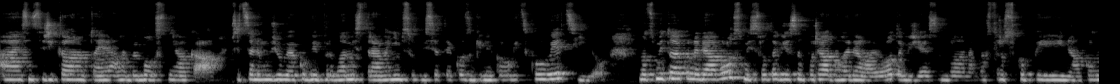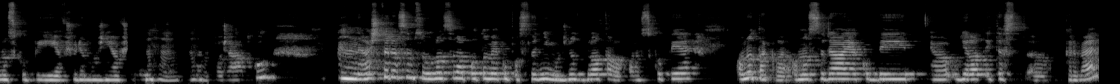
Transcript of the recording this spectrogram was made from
A já jsem si říkala, no to je ale blbost nějaká, přece nemůžou jakoby problémy s trávením souviset jako s ginekologickou věcí, jo. Moc mi to jako nedávalo smysl, takže jsem pořád hledala, jo, takže jsem byla na gastroskopii, na kolonoskopii a všude možně a všude mm-hmm. v pořádku. Až teda jsem souhlasila potom jako poslední možnost byla ta laparoskopie. Ono takhle, ono se dá jakoby eh, udělat i test eh, krve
